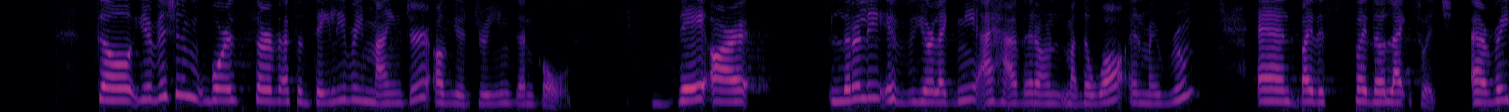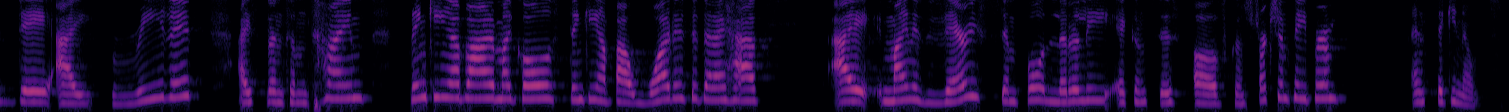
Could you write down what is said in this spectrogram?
So, your vision boards serve as a daily reminder of your dreams and goals. They are literally, if you're like me, I have it on my, the wall in my room and by this by the light switch every day i read it i spend some time thinking about my goals thinking about what is it that i have I mine is very simple. Literally, it consists of construction paper and sticky notes.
